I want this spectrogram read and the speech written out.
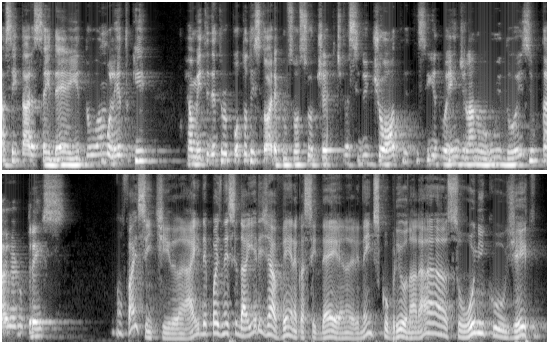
aceitaram essa ideia aí do amuleto que realmente deturpou toda a história, como se fosse o Chuck tivesse sido idiota e ter seguido o Andy lá no 1 e 2 e o Tyler no 3. Não faz sentido, né? Aí depois nesse daí ele já vem né, com essa ideia, né? Ele nem descobriu nada. Ah, o único jeito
